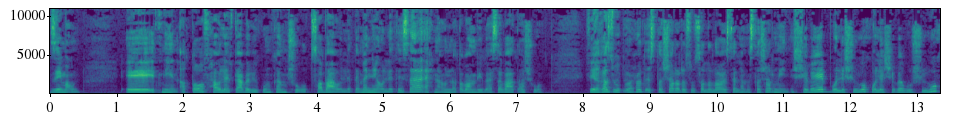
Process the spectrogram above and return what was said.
زي ما قلنا. آه الطواف حول الكعبة بيكون كام شوط؟ سبعة ولا تمانية ولا تسعة؟ إحنا قلنا طبعا بيبقى سبعة أشواط. في غزوة أحد استشار الرسول صلى الله عليه وسلم. استشار مين؟ الشباب ولا الشيوخ ولا الشباب والشيوخ؟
